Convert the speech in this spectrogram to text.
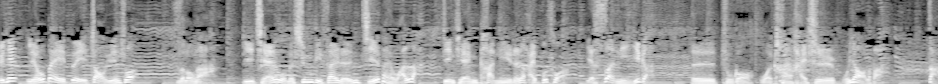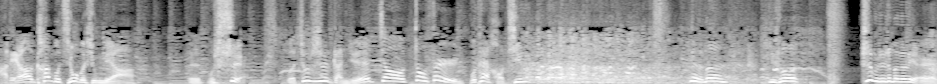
有一天，刘备对赵云说：“子龙啊，以前我们兄弟三人结拜完了，今天看你人还不错，也算你一个。呃，主公，我看还是不要了吧。咋的呀？看不起我们兄弟啊？呃，不是，我就是感觉叫赵四儿不太好听。那什么，你说是不是这么个理儿？”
